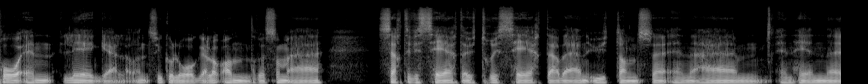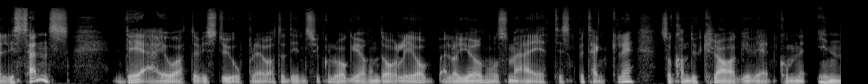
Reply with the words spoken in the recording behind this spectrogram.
på en lege eller en psykolog eller andre som er sertifisert, autorisert, der det er en utdannelse, en, en en, en eh, lisens, det er jo at hvis du opplever at din psykolog gjør en dårlig jobb, eller gjør noe som er etisk betenkelig, så kan du klage vedkommende inn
